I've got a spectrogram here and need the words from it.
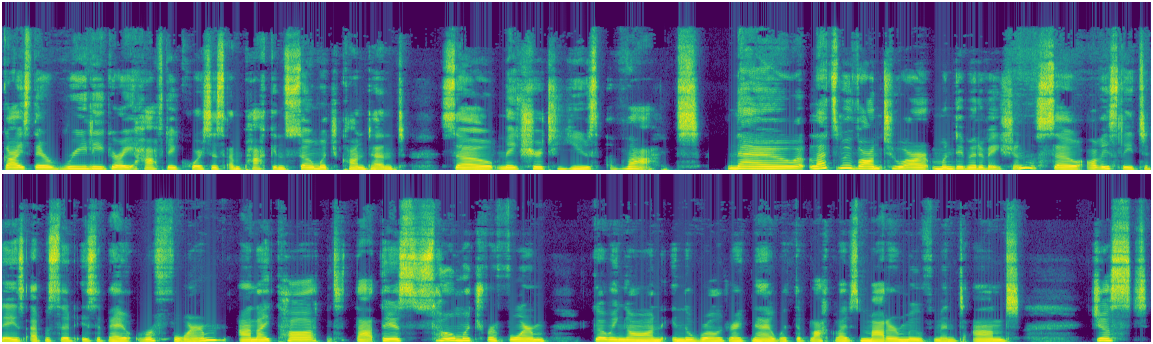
Guys, they're really great half day courses and packing so much content. So make sure to use that. Now, let's move on to our Monday motivation. So, obviously, today's episode is about reform, and I thought that there's so much reform going on in the world right now with the Black Lives Matter movement, and just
